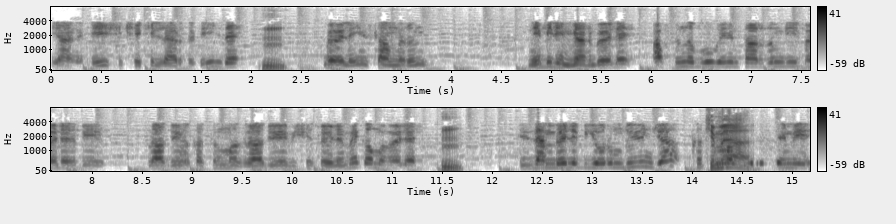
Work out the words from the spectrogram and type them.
yani değişik şekillerde değil de Hmm. böyle insanların ne bileyim yani böyle aslında bu benim tarzım değil böyle bir radyoya katılmak, radyoya bir şey söylemek ama böyle Hı. sizden böyle bir yorum duyunca Kime? katılmak istemi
